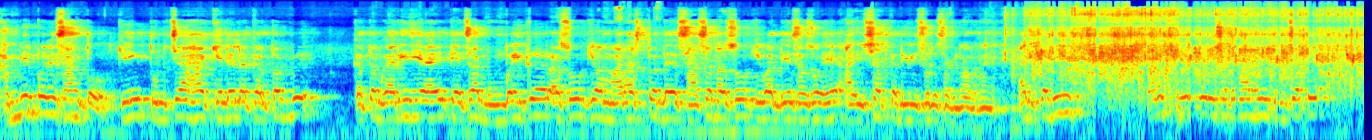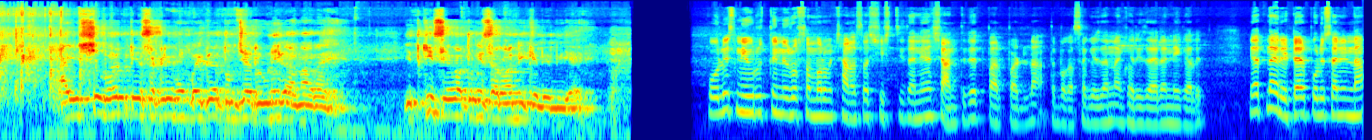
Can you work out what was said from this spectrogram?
खंबीरपणे सांगतो की तुमच्या हा केलेलं कर्तव्य कर्तबगारी जी आहे त्याचा मुंबईकर असो किंवा महाराष्ट्र दे शासन असो किंवा देश असो हे आयुष्यात कधी विसरू शकणार नाही. आणि कधी परतफेड करू शकणार नाही तुमच्या ते आयुष्यभर ते सगळे मुंबईकर तुमचे ऋणी राहणार आहे. इतकी सेवा तुम्ही सर्वांनी केलेली आहे. पोलीस निवृत्ती निरोप समारंभ छान असा शिस्तीत आणि शांततेत पार पाडला. तर बघा सगळेजण घरी जायला निघालेत. यात ना रिटायर पोलिसांनी ना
